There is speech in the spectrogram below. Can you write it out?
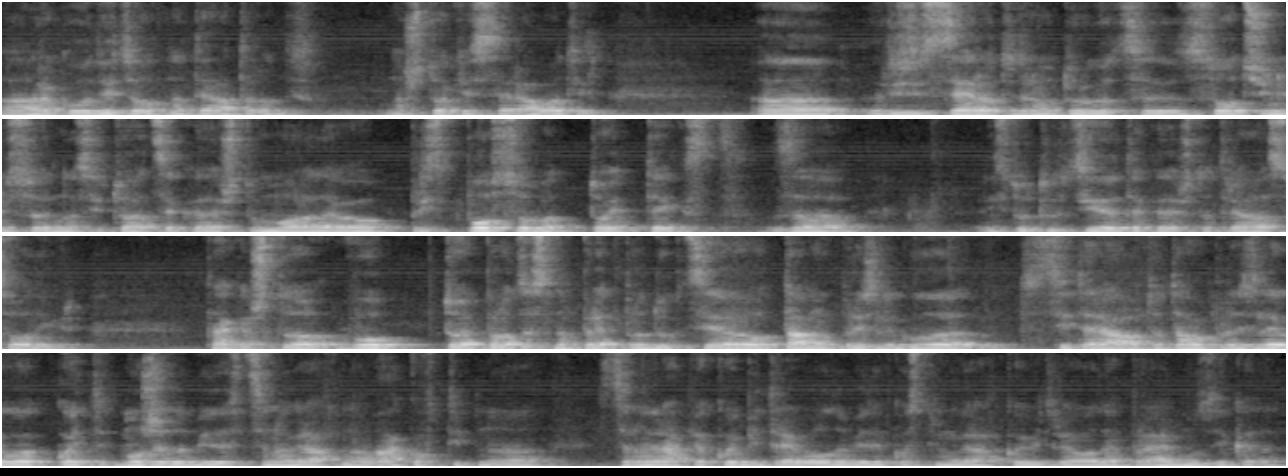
а, раководителот на театарот на што ќе се работи. А, режисерот и драматургот се соочени со една ситуација каде што мора да го приспособат тој текст за институцијата каде што треба да се одигра. Така што во тој процес на предпродукција од таму произлегува сите работи, од таму произлегува кој може да биде сценограф на ваков тип на сценографија, кој би требало да биде костимограф, кој би требало да ја прави музиката.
